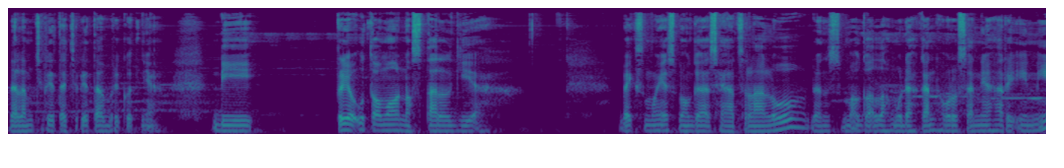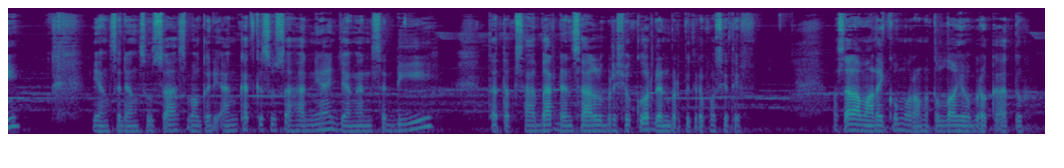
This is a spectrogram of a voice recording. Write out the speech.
dalam cerita-cerita berikutnya. Di Prio Utomo Nostalgia baik semuanya semoga sehat selalu dan semoga Allah mudahkan urusannya hari ini. Yang sedang susah semoga diangkat kesusahannya. Jangan sedih tetap sabar dan selalu bersyukur dan berpikir positif. Wassalamualaikum warahmatullahi wabarakatuh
